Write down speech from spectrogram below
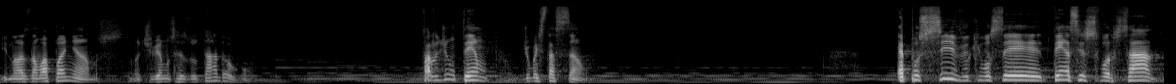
e nós não apanhamos, não tivemos resultado algum. Fala de um tempo, de uma estação. É possível que você tenha se esforçado,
